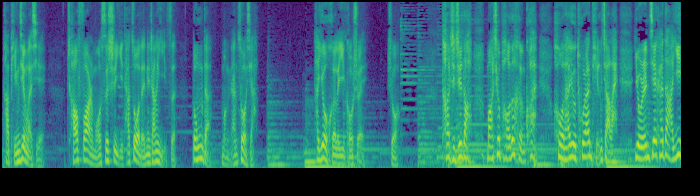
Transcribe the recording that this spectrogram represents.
他平静了些，朝福尔摩斯示意他坐的那张椅子，咚的猛然坐下。他又喝了一口水，说。他只知道马车跑得很快，后来又突然停下来，有人揭开大衣，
